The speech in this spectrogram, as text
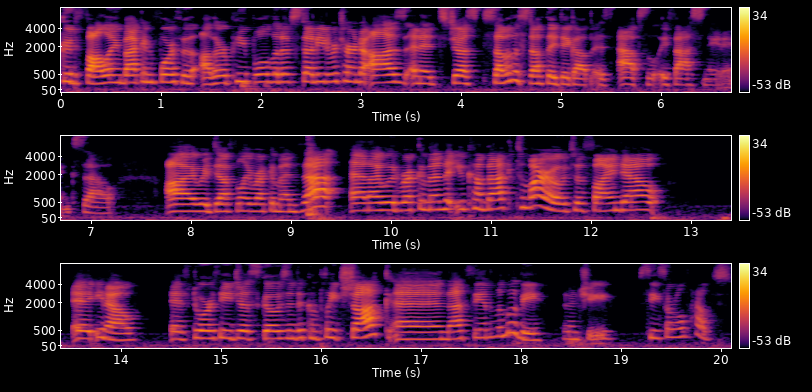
good following back and forth with other people that have studied Return to Oz, and it's just some of the stuff they dig up is absolutely fascinating. So. I would definitely recommend that, and I would recommend that you come back tomorrow to find out, eh, you know, if Dorothy just goes into complete shock and that's the end of the movie, and she sees her old house.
